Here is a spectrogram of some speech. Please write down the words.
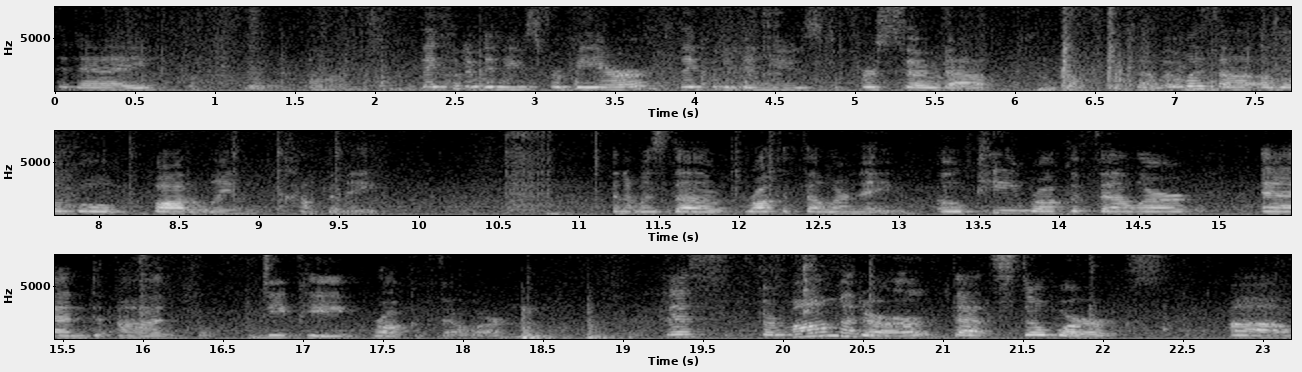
today, um, they could have been used for beer, they could have been used for soda. So it was a, a local bottling company. And it was the Rockefeller name, OP Rockefeller and uh, DP Rockefeller. This thermometer that still works uh,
